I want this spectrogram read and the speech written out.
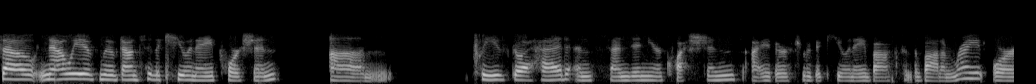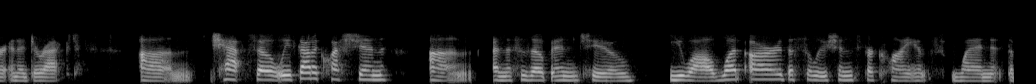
So now we have moved on to the Q&A portion. Um, please go ahead and send in your questions either through the Q&A box at the bottom right or in a direct um, chat. So we've got a question, um, and this is open to you all. What are the solutions for clients when the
